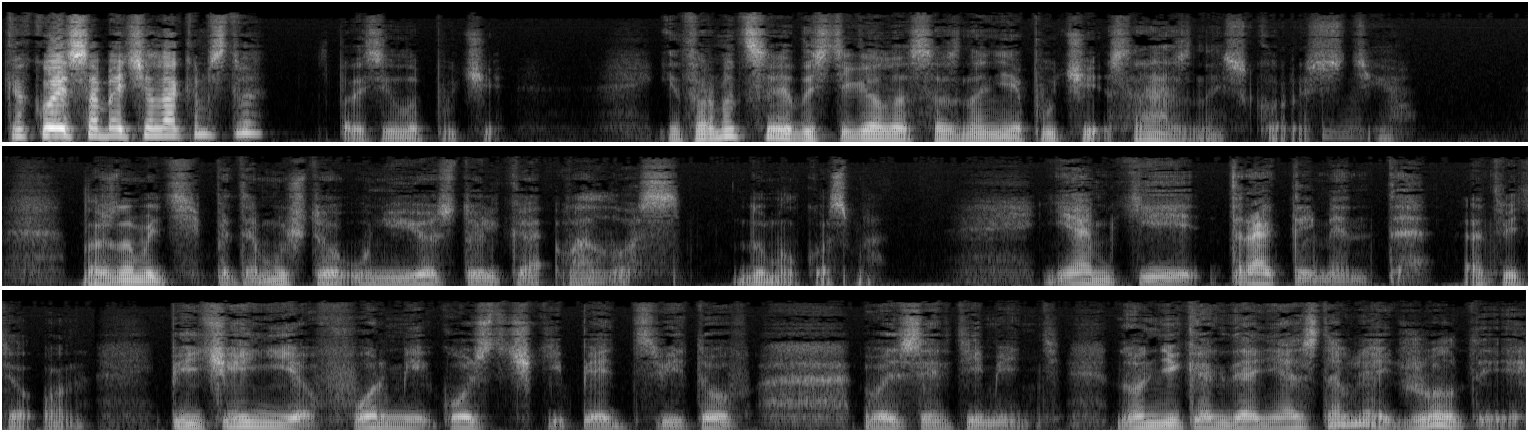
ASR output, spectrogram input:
Какое собачье лакомство? — спросила Пучи. Информация достигала сознания Пучи с разной скоростью. — Должно быть, потому что у нее столько волос, — думал Космо. — Нямки Траклемента, — ответил он. — Печенье в форме косточки, пять цветов в ассортименте. Но он никогда не оставляет желтые,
